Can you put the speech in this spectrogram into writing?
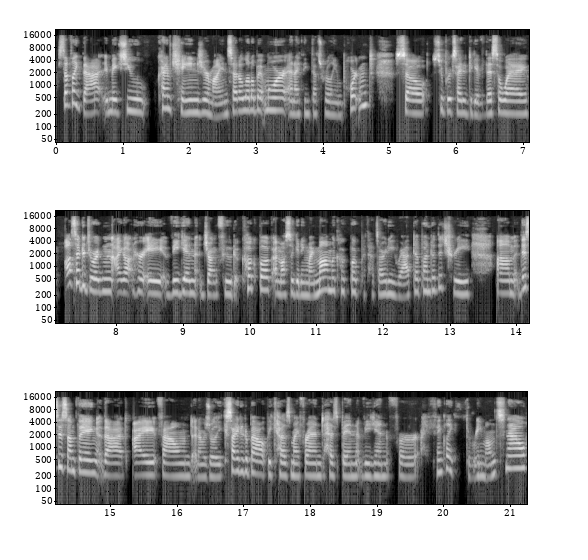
stuff like that. It makes you kind of change your mindset a little bit more, and I think that's really important. So super excited to give this away. Also to Jordan, I got her a vegan junk food cookbook. I'm also getting my mom a cookbook, but that's already wrapped up under the tree. Um, this is something that I found and I was really excited about because my friend has been vegan for I think like three months now,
